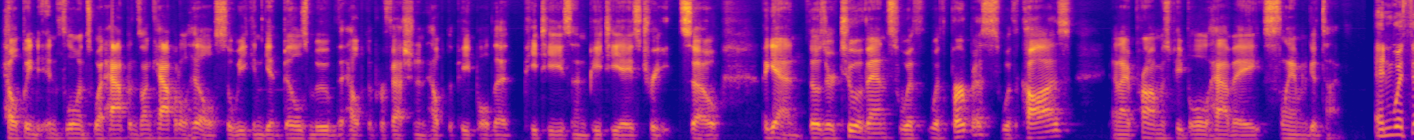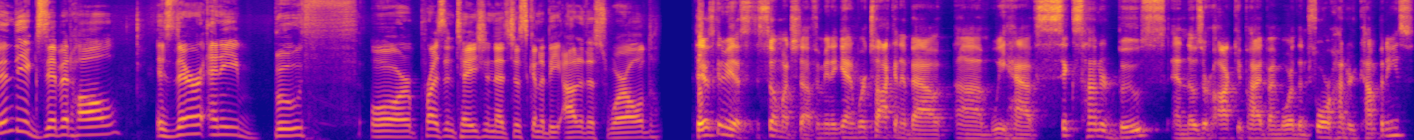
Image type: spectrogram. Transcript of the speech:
helping to influence what happens on Capitol Hill, so we can get bills moved that help the profession and help the people that PTs and PTAs treat. So again, those are two events with with purpose, with cause, and I promise people will have a slamming good time. And within the exhibit hall, is there any booth or presentation that's just going to be out of this world? There's going to be a, so much stuff. I mean, again, we're talking about um, we have 600 booths, and those are occupied by more than 400 companies.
